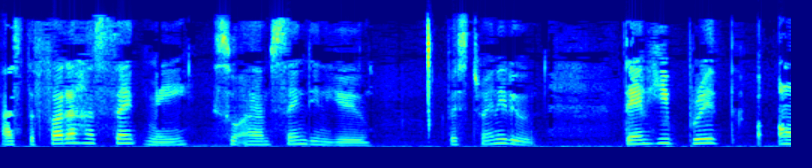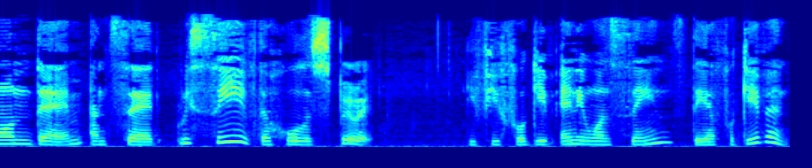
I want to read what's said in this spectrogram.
As the Father has sent me, so I am sending you. Verse 22. Then he breathed on them and said, Receive the Holy Spirit. If you forgive anyone's sins, they are forgiven.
